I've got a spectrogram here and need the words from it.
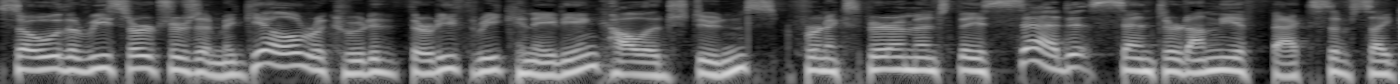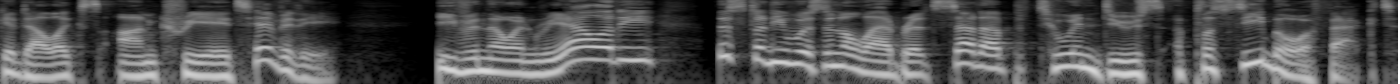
So the researchers at McGill recruited 33 Canadian college students for an experiment they said centered on the effects of psychedelics on creativity, even though in reality, the study was an elaborate setup to induce a placebo effect.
